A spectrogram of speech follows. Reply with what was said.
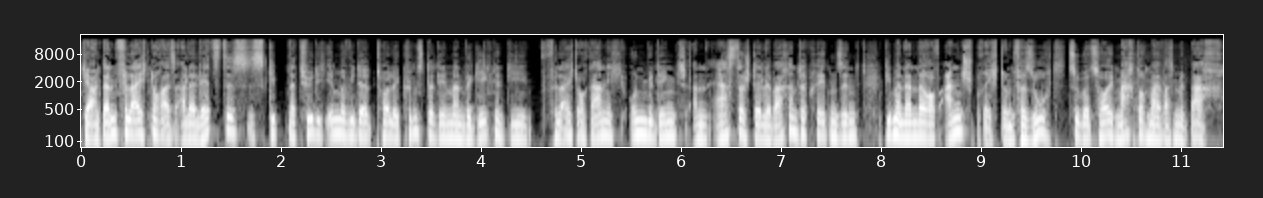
ja, und dann vielleicht noch als allerletztes, es gibt natürlich immer wieder tolle Künstler, denen man begegnet, die vielleicht auch gar nicht unbedingt an erster Stelle Bach-Interpreten sind, die man dann darauf anspricht und versucht zu überzeugen, mach doch mal was mit Bach.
